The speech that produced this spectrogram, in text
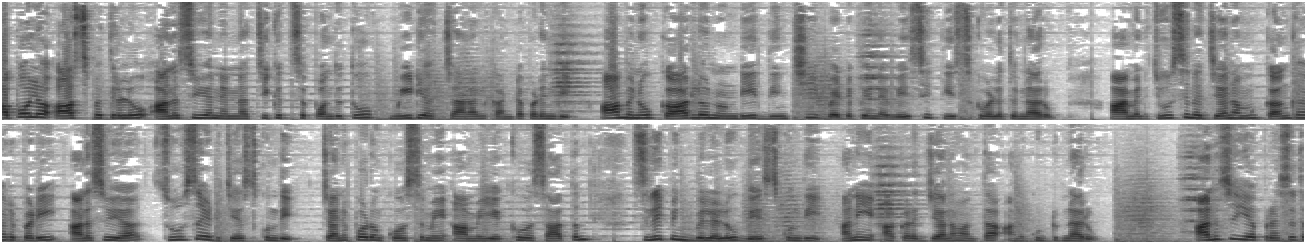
అపోలో ఆసుపత్రిలో అనసూయ నిన్న చికిత్స పొందుతూ మీడియా ఛానల్ కంటపడింది. ఆమెను కారులో నుండి దించి బెడ్డపైన వేసి తీసుకువెళుతున్నారు. ఆమెను చూసిన జనం కంగారుపడి అనసూయ సూసైడ్ చేసుకుంది. చనిపోవడం కోసమే ఆమె ఎక్కువ శాతం స్లీపింగ్ బిల్లలు వేసుకుంది అని అక్కడ జనమంతా అనుకుంటున్నారు. అనసూయ ప్రస్తుత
